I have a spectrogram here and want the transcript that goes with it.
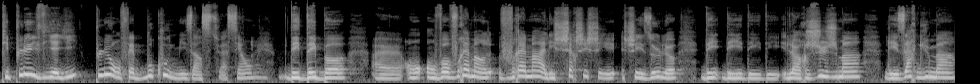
puis plus il vieillit, plus on fait beaucoup de mise en situation, des débats, euh, on, va vraiment, vraiment aller chercher chez, chez eux là, des, des, des, leurs jugements, les arguments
